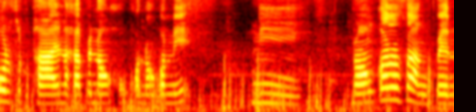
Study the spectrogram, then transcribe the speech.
คนสุดท้ายนะคะ เป็นน้องของคนน้องคนนี้ นี่ น้องก็จะสั่งเป็น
